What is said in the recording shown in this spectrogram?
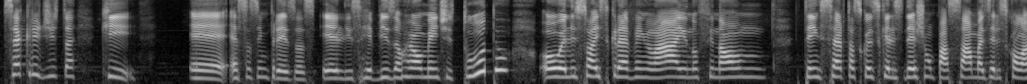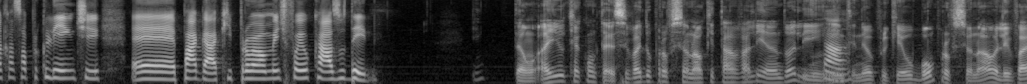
Você acredita que é, essas empresas, eles revisam realmente tudo? Ou eles só escrevem lá e no final hum, tem certas coisas que eles deixam passar, mas eles colocam só para o cliente é, pagar, que provavelmente foi o caso dele. Então, aí o que acontece? Vai do profissional que está avaliando ali, Tá. entendeu? Porque o bom profissional, ele vai,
